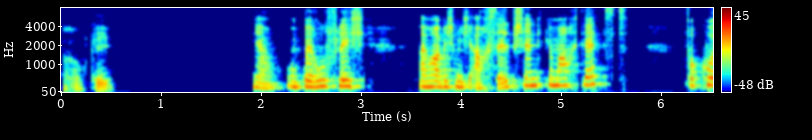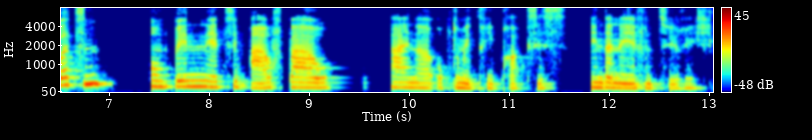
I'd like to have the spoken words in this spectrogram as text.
Ah, okay. Ja, und beruflich äh, habe ich mich auch selbstständig gemacht jetzt vor kurzem und bin jetzt im Aufbau einer Optometriepraxis in der Nähe von Zürich.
